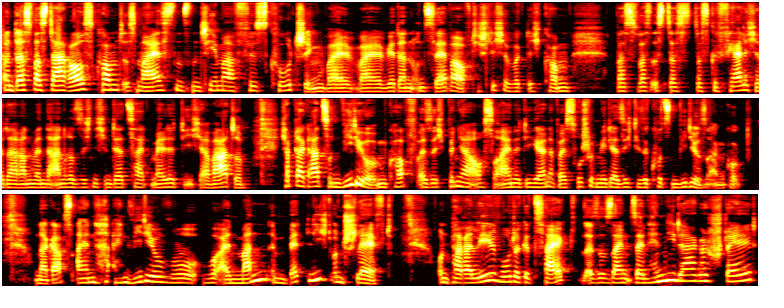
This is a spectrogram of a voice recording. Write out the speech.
Und das, was da rauskommt, ist meistens ein Thema fürs Coaching, weil, weil wir dann uns selber auf die Schliche wirklich kommen. Was, was ist das, das Gefährliche daran, wenn der andere sich nicht in der Zeit meldet, die ich erwarte? Ich habe da gerade so ein Video im Kopf. Also ich bin ja auch so eine, die gerne bei Social Media sich diese kurzen Videos anguckt. Und da gab es ein, ein Video, wo, wo ein Mann im Bett liegt und schläft. Und parallel wurde gezeigt, also sein, sein Handy dargestellt,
